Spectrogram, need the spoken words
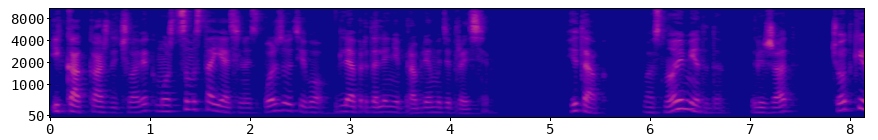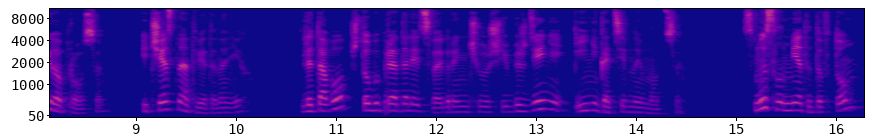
и как каждый человек может самостоятельно использовать его для преодоления проблемы депрессии. Итак, в основе метода лежат четкие вопросы, и честные ответы на них, для того, чтобы преодолеть свои ограничивающие убеждения и негативные эмоции. Смысл метода в том,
